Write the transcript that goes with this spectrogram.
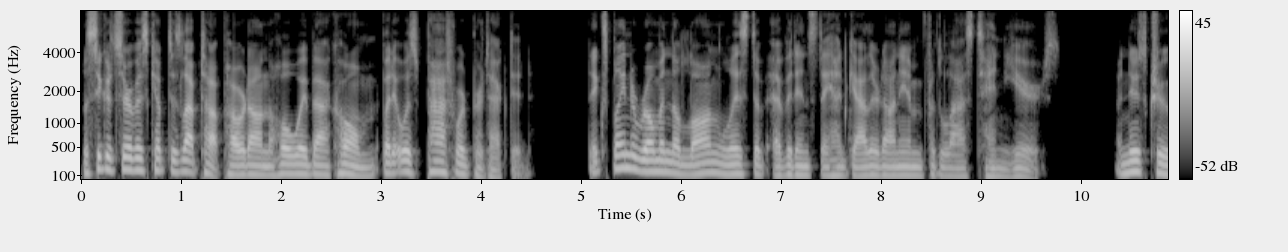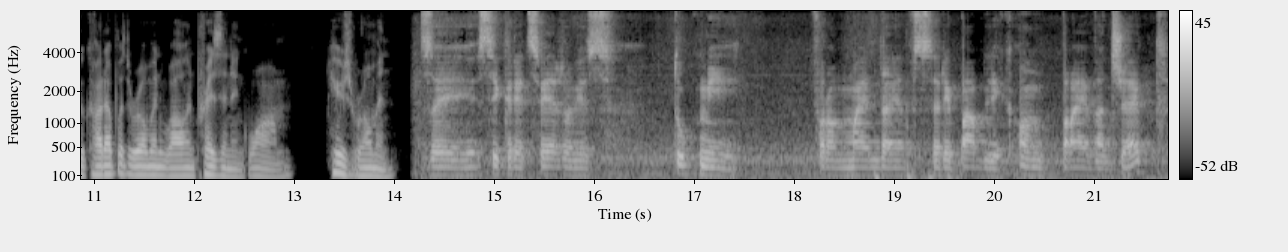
The Secret Service kept his laptop powered on the whole way back home, but it was password protected. They explained to Roman the long list of evidence they had gathered on him for the last 10 years. A news crew caught up with Roman while in prison in Guam. Here's Roman. The Secret Service took me from Maldives Republic on private jet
